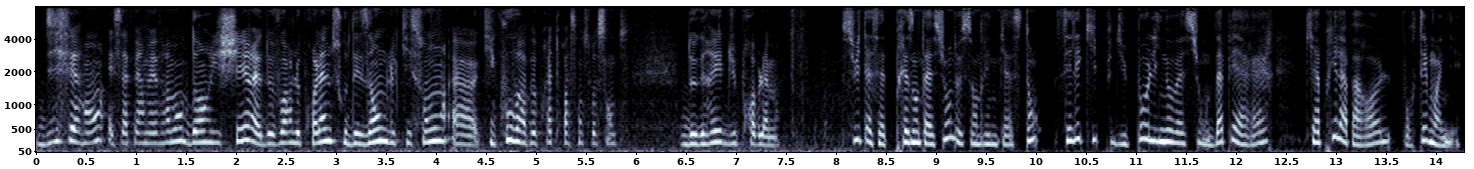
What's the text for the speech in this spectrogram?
différents et ça permet vraiment d'enrichir et de voir le problème sous des angles qui, euh, qui couvrent à peu près 360 degrés du problème. Suite à cette présentation de Sandrine Castan, c'est l'équipe du pôle innovation d'APRR qui a pris la parole pour témoigner.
